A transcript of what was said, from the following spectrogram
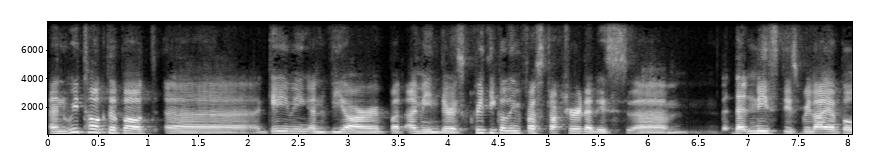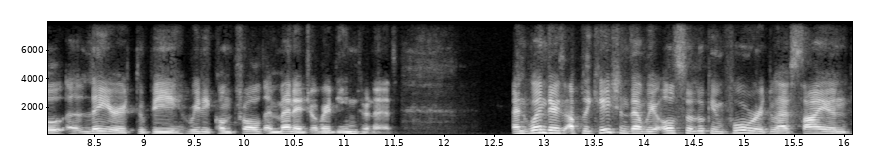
And we talked about uh, gaming and VR, but I mean, there's critical infrastructure that is um, that needs this reliable uh, layer to be really controlled and managed over the internet. And when there's applications, then we're also looking forward to have Scion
